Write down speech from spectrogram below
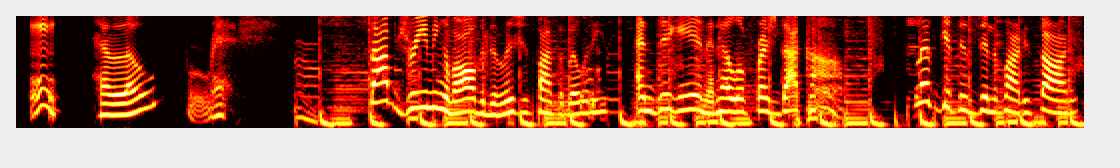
Mm. Hello Fresh. Stop dreaming of all the delicious possibilities and dig in at HelloFresh.com. Let's get this dinner party started.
